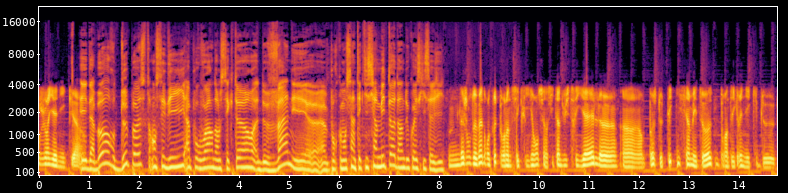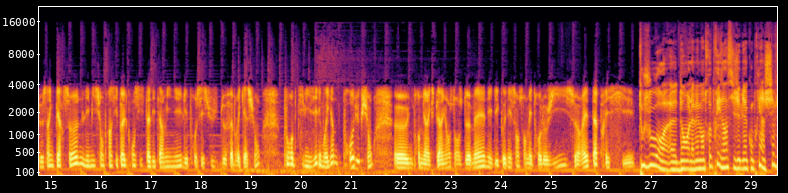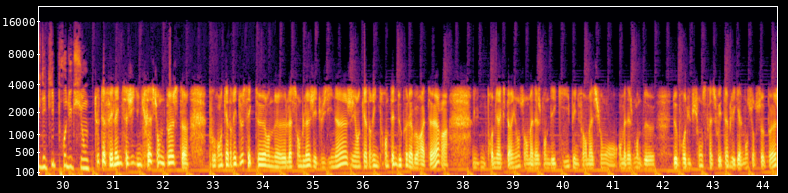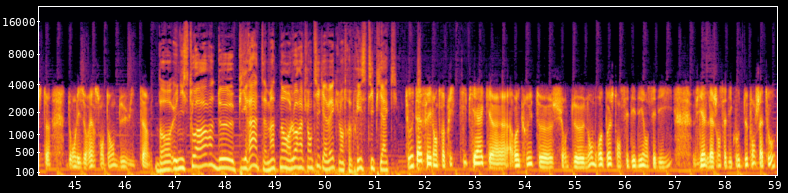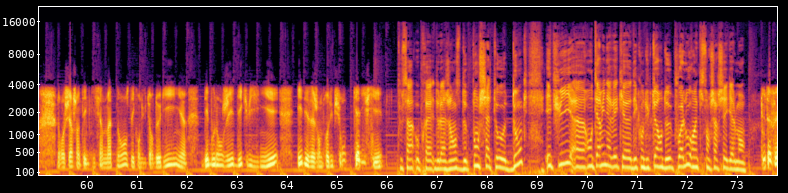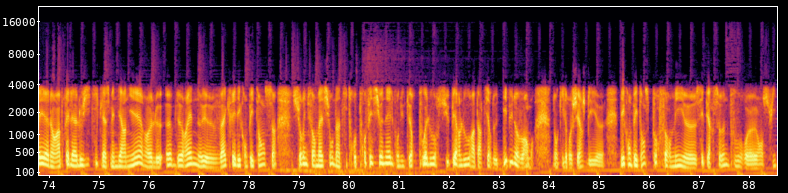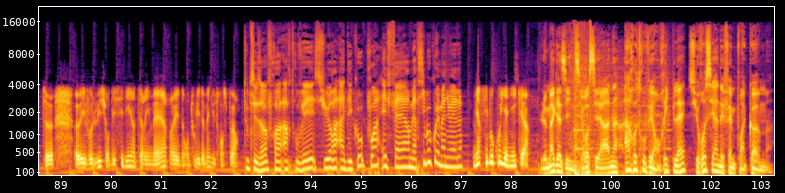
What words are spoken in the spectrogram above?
Bonjour Yannick. Et d'abord, deux postes en CDI à pourvoir dans le secteur de Vannes et euh, pour commencer un technicien méthode. Hein, de quoi est-ce qu'il s'agit? L'agence de Vannes recrute pour l'un de ses clients, c'est un site industriel, euh, un poste de technicien méthode pour intégrer une équipe de, de cinq personnes. Les missions principales consistent à déterminer les processus de fabrication pour optimiser les moyens de production. Euh, une première expérience dans ce domaine et des connaissances en métrologie seraient appréciées. Toujours dans la même entreprise, hein, si j'ai bien compris, un chef d'équipe production. Tout à fait. Là, il s'agit d'une création de poste pour encadrer deux secteurs, l'assemblage et de l'usinage, et encadrer une trentaine de collaborateurs. Une première expérience en management d'équipe et une formation en management de, de production serait souhaitable également sur ce poste, dont les horaires sont en 2-8. Bon, une histoire de pirate maintenant en Loire-Atlantique avec l'entreprise Tipiac. Tout à fait. L'entreprise Tipiac euh, recrute euh, sur de nombreux postes en CDD, en CDI, via l'agence Adéco de Pontchâteau. Elle recherche un technicien de maintenance, des conducteurs de ligne, des boulangers, des cuisiniers et des agents de production qualifiés. Tout ça auprès de l'agence de Pontchâteau donc. Et puis euh, on termine avec des conducteurs de poids lourds hein, qui sont cherchés également. Tout à fait. Alors après la logistique la semaine dernière, euh, le hub de Rennes va créer des compétences sur une formation d'un titre professionnel conducteur poids lourd super lourd à partir de début novembre. Donc il recherche des, des compétences pour former ces personnes pour ensuite évoluer sur des CD intérimaires et dans tous les domaines du transport. Toutes ces offres à retrouver sur adeco.fr. Merci beaucoup Emmanuel. Merci beaucoup Yannick. Le magazine sur Océane à retrouver en replay sur oceanefm.com.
